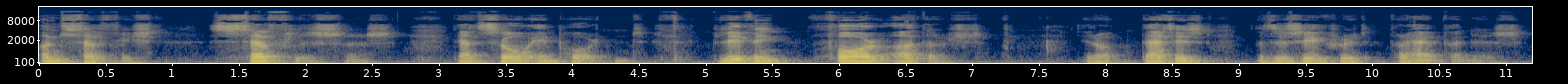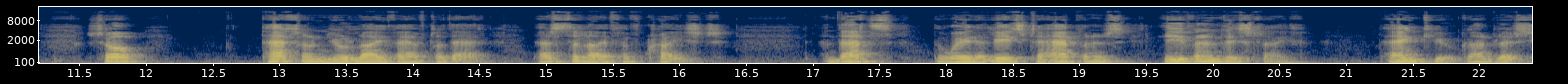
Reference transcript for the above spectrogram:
unselfish, selflessness. That's so important living for others. You know, that is the secret for happiness. So pattern your life after that. That's the life of Christ. And that's the way that leads to happiness even in this life. Thank you. God bless you.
